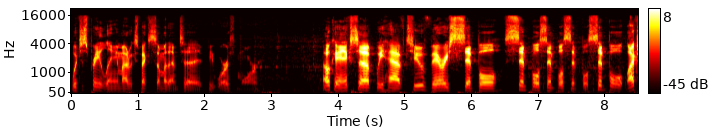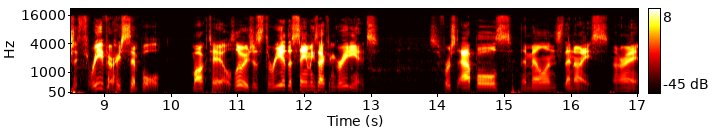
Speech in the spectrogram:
which is pretty lame. I'd expect some of them to be worth more. Okay, next up we have two very simple, simple, simple, simple, simple. Well, actually, three very simple mocktails. Louis, just three of the same exact ingredients. So first apples, then melons, then ice. All right.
